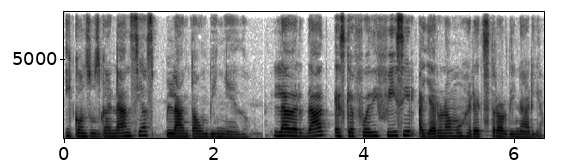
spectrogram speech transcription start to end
y con sus ganancias planta un viñedo. La verdad es que fue difícil hallar una mujer extraordinaria.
